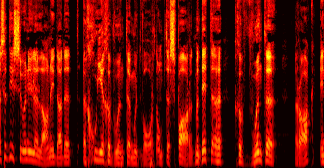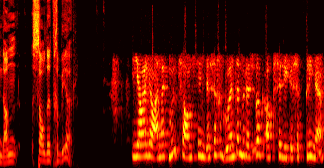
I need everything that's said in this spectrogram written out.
is dit nie so in Lelani dat dit 'n goeie gewoonte moet word om te spaar? Dit moet net 'n gewoonte raak en dan sal dit gebeur. Ja ja, en ek moet saamstem, dis 'n gewoonte, maar dis ook absoluut dissipline.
